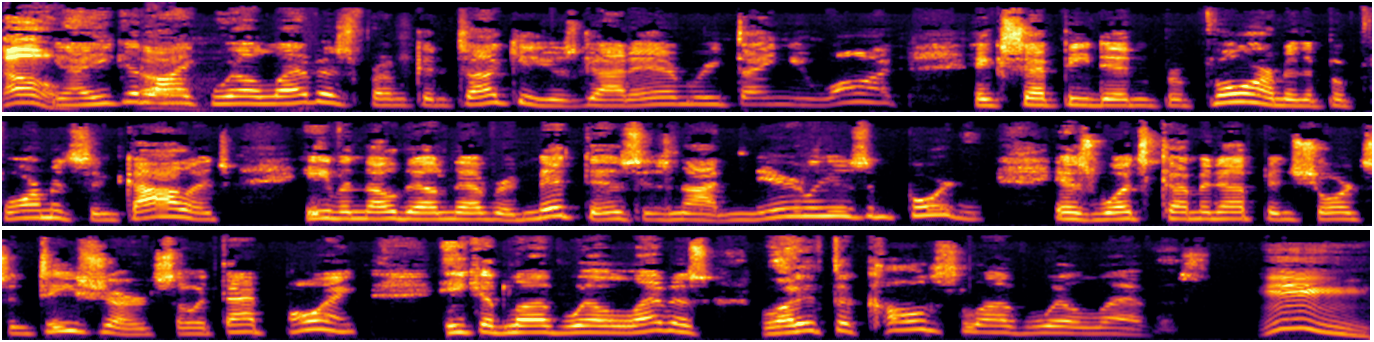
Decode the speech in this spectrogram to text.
No. You know, he could oh. like Will Levis from Kentucky, who's got everything you want, except he didn't perform. And the performance in college, even though they'll never admit this, is not nearly as important as what's coming up in shorts and t-shirts. So at that point, he could love Will Levis. What if the Colts love Will Levis? Hmm.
